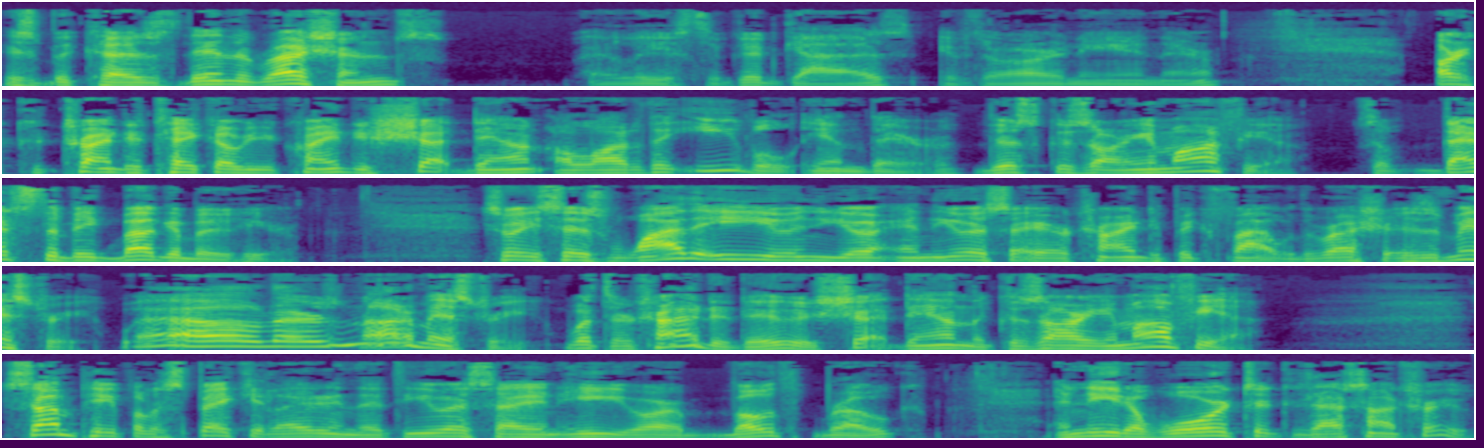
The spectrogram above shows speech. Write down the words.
is because then the Russians, at least the good guys, if there are any in there, are trying to take over Ukraine to shut down a lot of the evil in there, this Khazarian mafia. So that's the big bugaboo here. So he says, why the EU and the USA are trying to pick a fight with Russia is a mystery. Well, there's not a mystery. What they're trying to do is shut down the Khazarian mafia. Some people are speculating that the USA and EU are both broke and need a war to, that's not true,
